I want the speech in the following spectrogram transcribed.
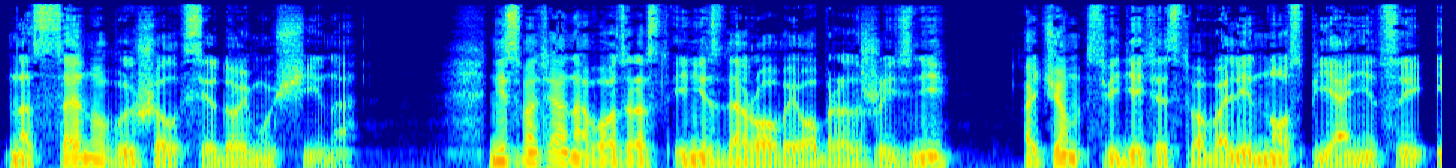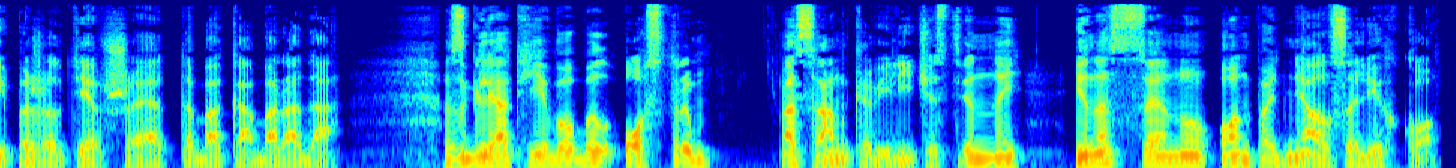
На сцену вышел седой мужчина. Несмотря на возраст и нездоровый образ жизни, о чем свидетельствовали нос пьяницы и пожелтевшая от табака борода, взгляд его был острым, осанка величественной, и на сцену он поднялся легко.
